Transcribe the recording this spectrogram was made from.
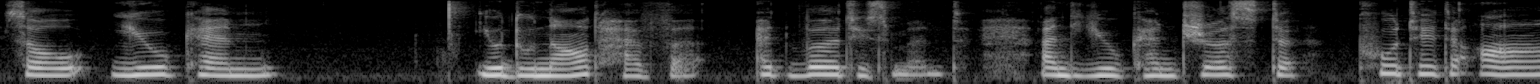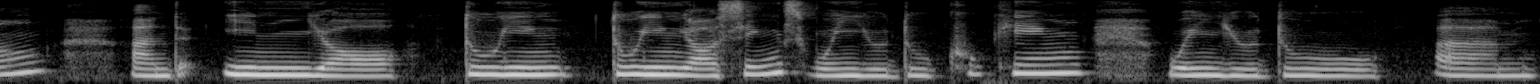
So you can, you do not have an advertisement and you can just put it on and in your doing doing your things when you do cooking, when you do um,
